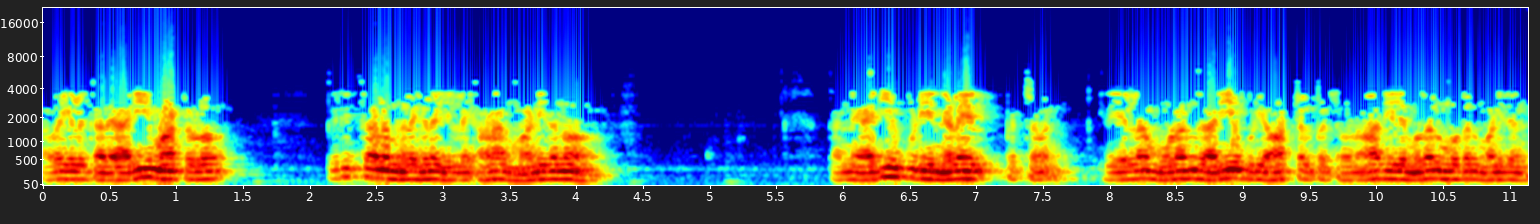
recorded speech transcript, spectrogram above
அவைகளுக்கு அதை அறிய மாற்றலோ பிரித்தாளும் நிலைகளோ இல்லை. ஆனால் மனிதனோ தன்னை அறியக்கூடிய நிலையில் பெற்றவன் இதையெல்லாம் உணர்ந்து அறியக்கூடிய ஆற்றல் பெற்றவன். ஆதியிலே முதல் முதல் மனிதன்.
